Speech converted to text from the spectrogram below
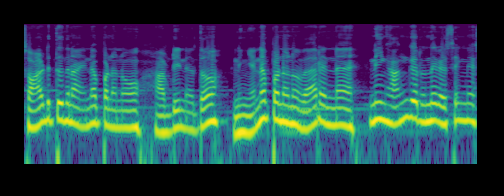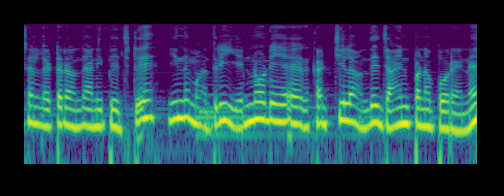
ஸோ அடுத்தது நான் என்ன பண்ணணும் அப்படின்னதும் நீங்கள் என்ன பண்ணணும் வேற என்ன? நீங்கள் அங்கேருந்து ரெசிக்னேஷன் லெட்டரை வந்து அனுப்பி வச்சுட்டு இந்த மாதிரி என்னுடைய கட்சியில் வந்து ஜாயின் பண்ண போகிறேன்னு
